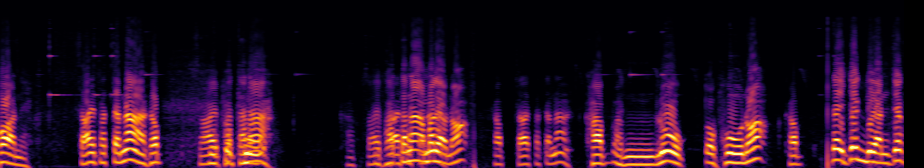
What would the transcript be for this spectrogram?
พ่อนี่สายพัฒนาครับ สายพัฒนา ครับสายพัฒนามาแล้วเนาะครับสายพัฒนาครับ อันลูกตัวผู้เนาะครับ ได้จักเดือนจัก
